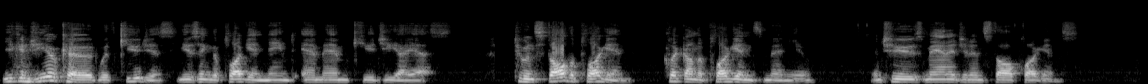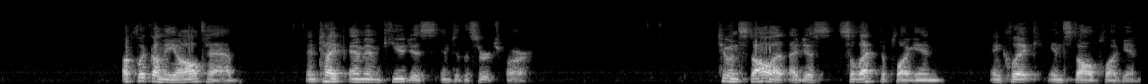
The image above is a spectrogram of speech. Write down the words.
You can geocode with QGIS using the plugin named MMQGIS. To install the plugin, click on the Plugins menu and choose Manage and Install Plugins. I'll click on the All tab and type MMQGIS into the search bar. To install it, I just select the plugin and click Install Plugin.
